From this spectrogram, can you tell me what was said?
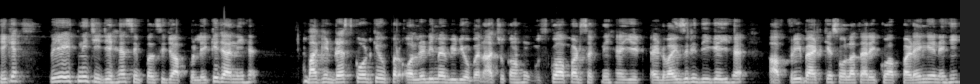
ठीक है? तो ये इतनी चीज़ें हैं सिंपल सी जो आपको लेके जानी है। बाकी ड्रेस कोड के ऊपर ऑलरेडी मैं वीडियो बना चुका हूँ, उसको आप पढ़ सकते हैं। ये एडवाइजरी दी गई है। आप फ्री बैठ के 16 तारीख को आप पढ़ेंगे नहीं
